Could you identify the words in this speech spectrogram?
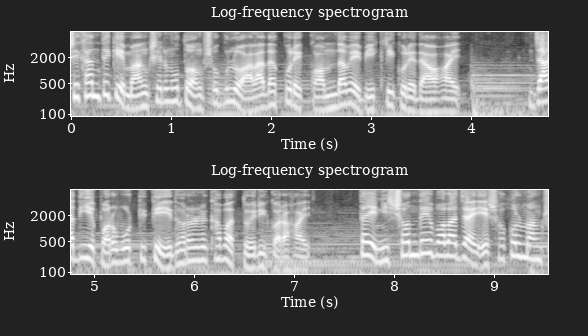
সেখান থেকে মাংসের মতো অংশগুলো আলাদা করে কম দামে বিক্রি করে দেওয়া হয়, যা দিয়ে পরবর্তীতে এ ধরনের খাবার তৈরি করা হয়। তাই নিঃসন্দেহে বলা যায়, এ সকল মাংস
